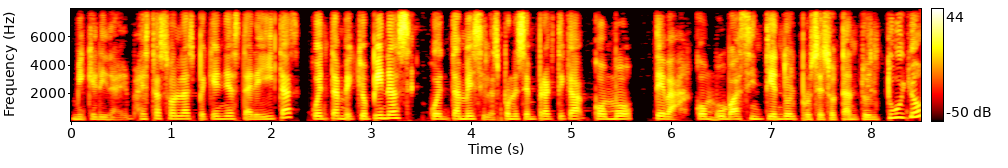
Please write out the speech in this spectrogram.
mi querida Emma. Estas son las pequeñas tareitas. Cuéntame qué opinas, cuéntame si las pones en práctica, cómo te va, cómo va sintiendo el proceso, tanto el tuyo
